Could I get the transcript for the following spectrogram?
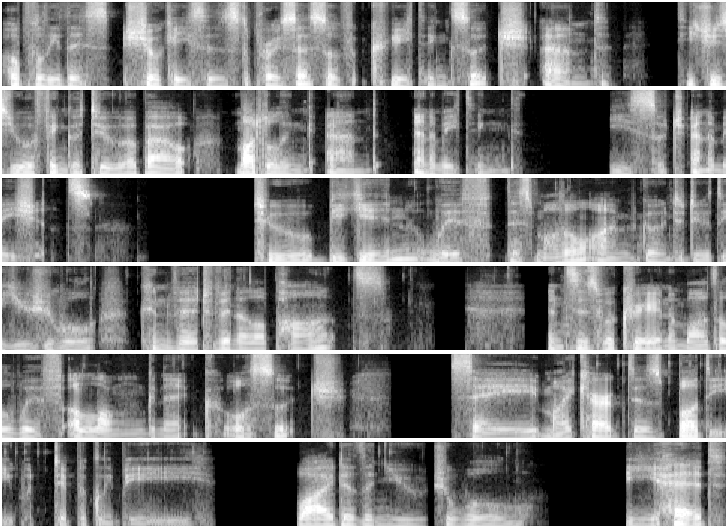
Hopefully this showcases the process of creating such and teaches you a thing or two about modeling and animating these such animations. To begin with this model, I'm going to do the usual convert vanilla parts. And since we're creating a model with a long neck or such, say my character's body would typically be wider than usual. The head,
